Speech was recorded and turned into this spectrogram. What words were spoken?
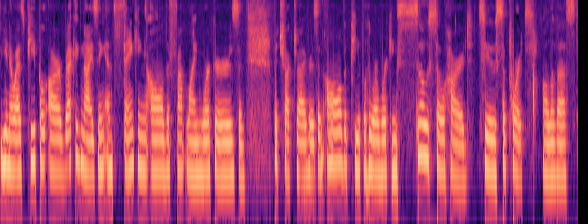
You know, as people are recognizing and thanking all the frontline workers and the truck drivers and all the people who are working so so hard hard to support all of us.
